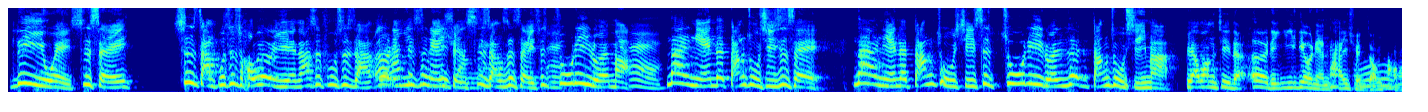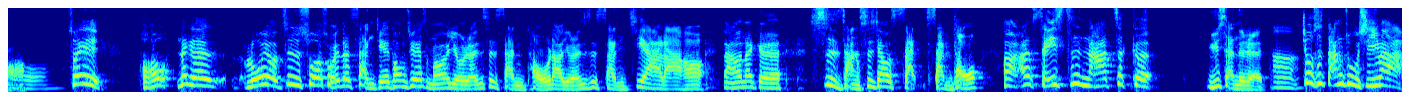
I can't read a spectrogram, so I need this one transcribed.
立委是谁，市长不是侯友宜，他是副市长，二零一四年选市长是谁？是朱立伦嘛，那一年的党主席是谁？那年的党主席是朱立伦任党主席嘛？不要忘记了，二零一六年他还选总统哦。所以侯那个罗有志说所谓的散捷通，缺什么？有人是散头啦，有人是散架啦，哈。然后那个市长是叫散散头啊，啊，谁是拿这个雨伞的人？嗯，就是党主席嘛，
